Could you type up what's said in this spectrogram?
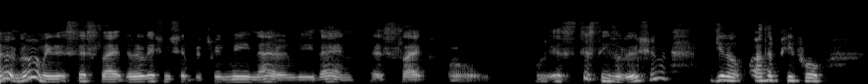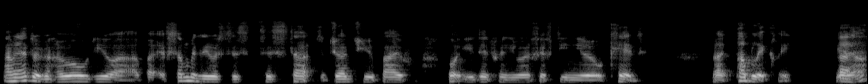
don't know. I mean, it's just like the relationship between me now and me then. It's like, oh, it's just evolution. You know, other people, I mean, I don't know how old you are, but if somebody was to, to start to judge you by what you did when you were a 15 year old kid, right, publicly, you uh. know?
